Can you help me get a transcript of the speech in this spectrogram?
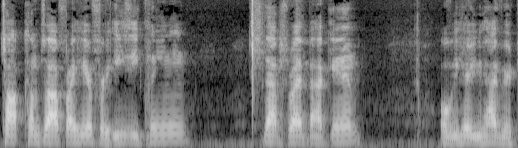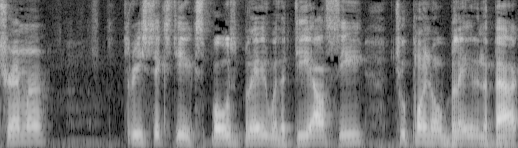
Top comes off right here for easy cleaning. Snaps right back in. Over here you have your trimmer. 360 exposed blade with a DLC 2.0 blade in the back.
